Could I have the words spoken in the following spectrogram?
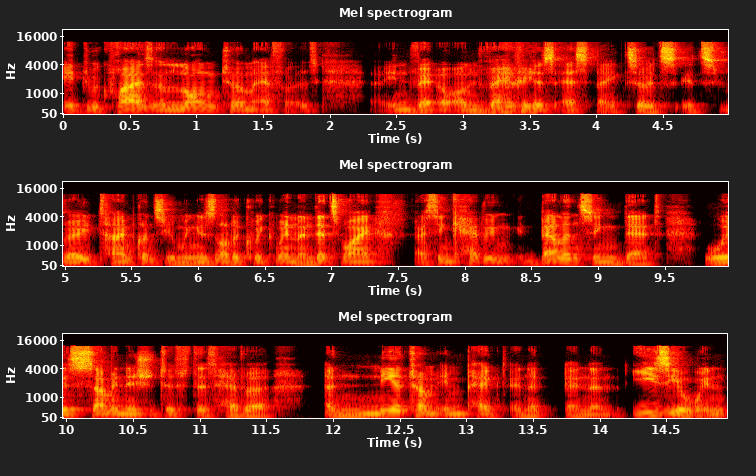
it requires a long-term effort in on various aspects so it's it's very time consuming it's not a quick win and that's why i think having balancing that with some initiatives that have a a near-term impact and, a, and an easier win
